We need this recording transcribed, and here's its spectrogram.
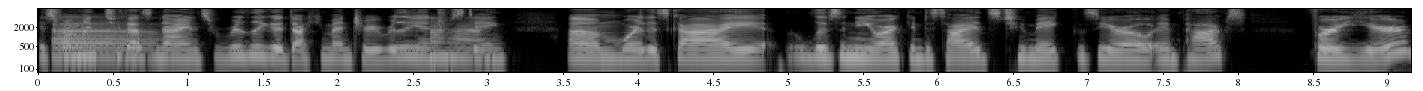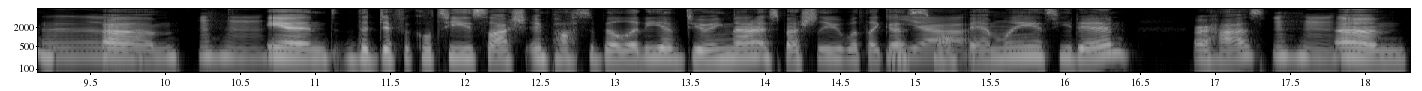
it's from like Oh. 2009 it's a really good documentary really Uh-huh. interesting um where this guy lives in New York and decides to make zero impact for a year Uh, um mhm. and the difficulty slash impossibility of doing that especially with like a small family as he did or has Mhm. um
